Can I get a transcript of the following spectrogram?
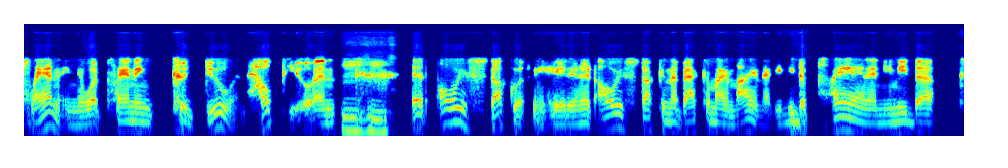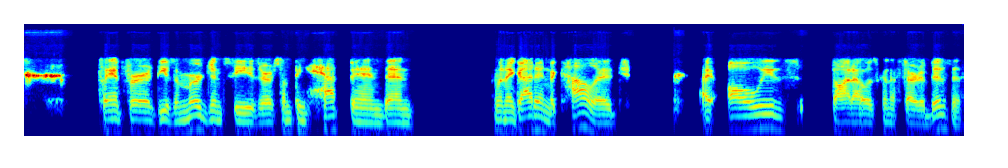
planning and what planning could do and help you. And mm-hmm. it always stuck with me, Hayden. It always stuck in the back of my mind that you need to plan and you need to plan for these emergencies or something happened. And when I got into college, I always thought I was going to start a business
